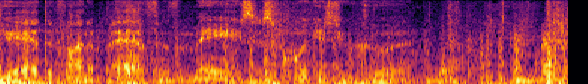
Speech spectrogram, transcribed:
You had to find a path through the maze as quick as you could.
